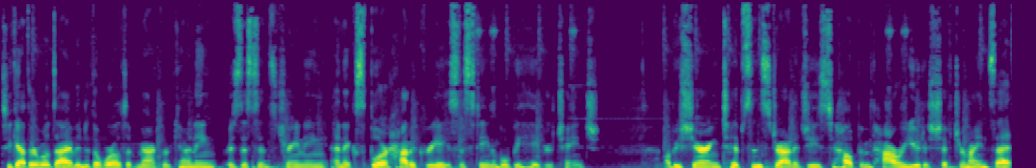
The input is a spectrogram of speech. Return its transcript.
Together, we'll dive into the world of macro counting, resistance training, and explore how to create sustainable behavior change. I'll be sharing tips and strategies to help empower you to shift your mindset,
